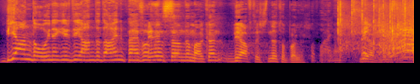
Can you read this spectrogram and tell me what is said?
Bir anda oyuna girdiği anda da aynı Benim performans. tanıdığım Hakan bir hafta içinde toparlar. Bir hafta.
